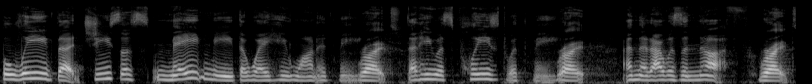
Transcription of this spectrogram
believed that Jesus made me the way he wanted me, Right. that he was pleased with me, Right, and that I was enough. right,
